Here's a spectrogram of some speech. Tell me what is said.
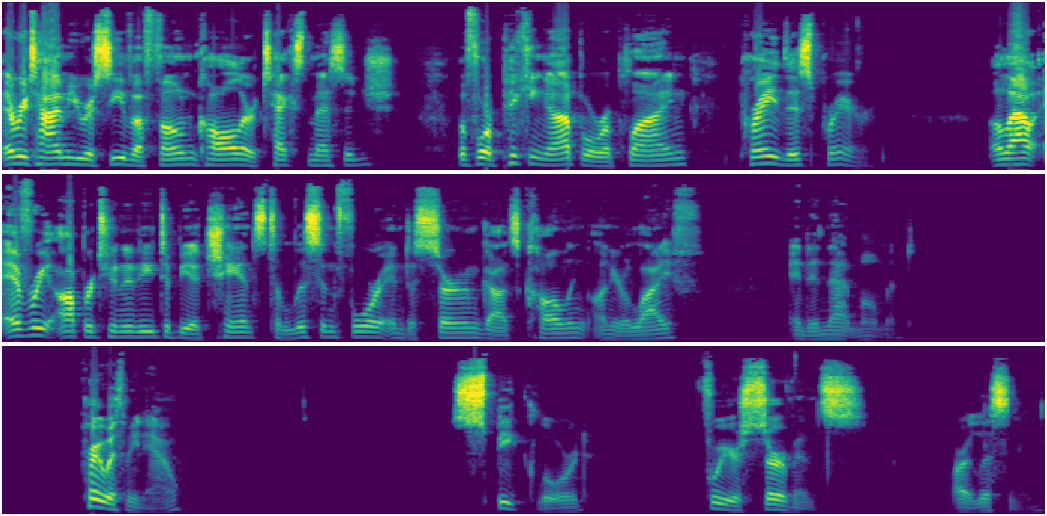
Every time you receive a phone call or text message, before picking up or replying, pray this prayer. Allow every opportunity to be a chance to listen for and discern God's calling on your life and in that moment. Pray with me now. Speak, Lord, for your servants are listening.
